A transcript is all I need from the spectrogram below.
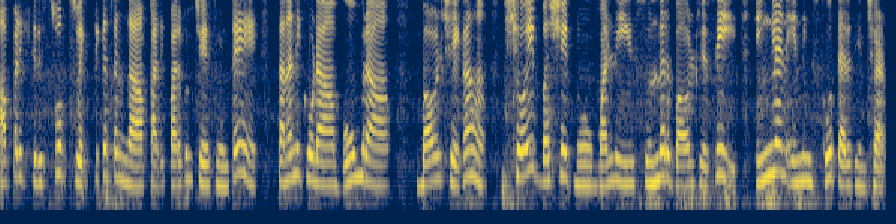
అప్పటికి క్రిస్ వోక్స్ వ్యక్తిగతంగా పది పరుగులు చేసి ఉంటే తనని కూడా బూమ్రా బౌల్ చేయగా షోయిబ్ బషీర్ను మళ్ళీ సుందర్ బౌల్ చేసి ఇంగ్లాండ్ ఇన్నింగ్స్కు తెరదించాడు.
